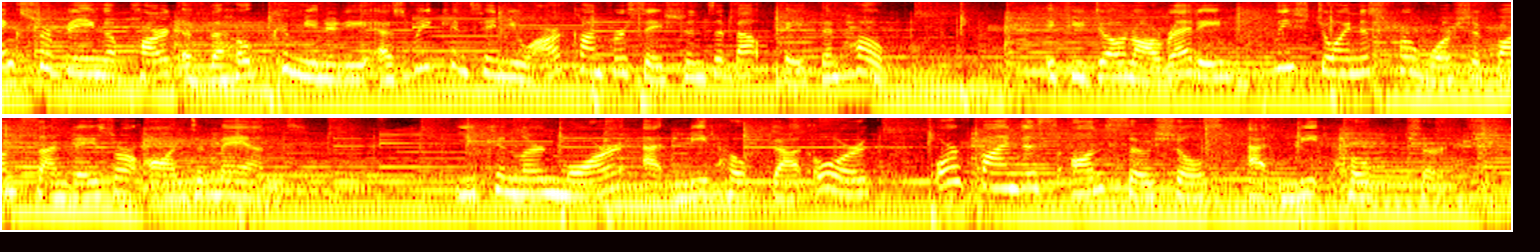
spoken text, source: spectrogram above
Thanks for being a part of the Hope community as we continue our conversations about faith and hope. If you don't already, please join us for worship on Sundays or on demand. You can learn more at meethope.org or find us on socials at Meet Hope Church.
